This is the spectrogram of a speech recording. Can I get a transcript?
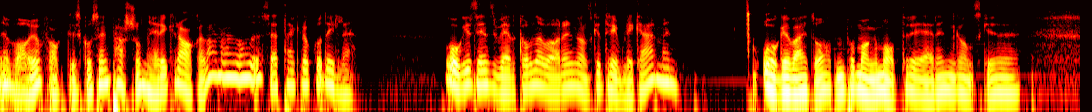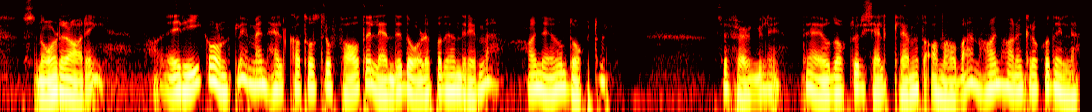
det var jo faktisk hos en person her i Krakadalen han hadde sett ei krokodille. Åge syns vedkommende var en ganske trivelig kær, men Åge veit òg at han på mange måter er en ganske snål raring. Rik og ordentlig, men helt katastrofalt elendig dårlig på det han driver med. Han er jo doktor. Selvfølgelig, det er jo doktor Kjell Clemet Analbein, han har en krokodille.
